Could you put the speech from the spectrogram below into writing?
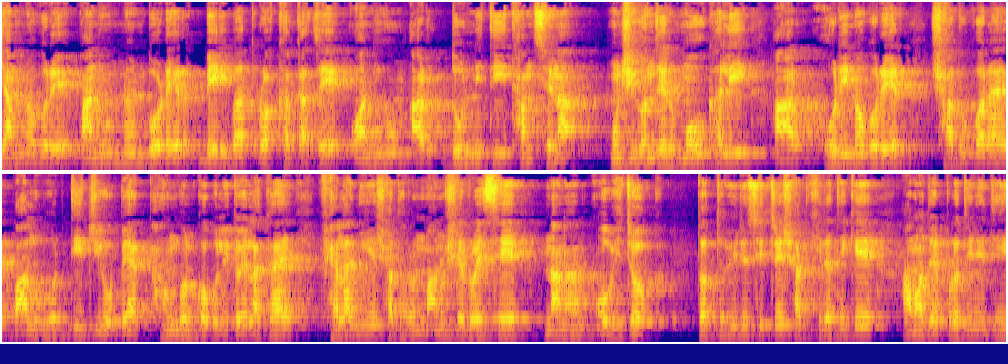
শ্যামনগরে পানি উন্নয়ন বোর্ডের বেড়িবাঁধ রক্ষা কাজে অনিয়ম আর দুর্নীতি থামছে না। মুন্সীগঞ্জের মৌখালী আর হরিনগরের সাধুপাড়ায় বালু ভর্তি জিও ব্যাগ ভাঙ্গন কবলিত এলাকায় ফেলা নিয়ে সাধারণ মানুষের রয়েছে নানান অভিযোগ। তথ্য ভিডিওচিত্রে সাতক্ষীরা থেকে আমাদের প্রতিনিধি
